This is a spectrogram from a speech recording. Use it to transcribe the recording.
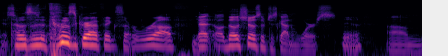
Yes, those those graphics are rough that uh, those shows have just gotten worse. yeah Um,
